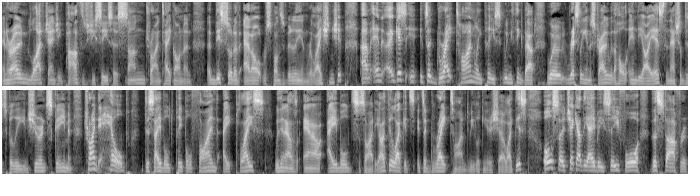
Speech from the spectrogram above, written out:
and her own life changing path as she sees her son try and take on an, this sort of adult responsibility and relationship. Um, and I guess it's a great timely piece when you think about we're wrestling in Australia with the whole NDIS, the National Disability Insurance Scheme, and trying to help disabled people find a place within our our abled society. I feel like it's it's a great time to be looking at a show like this. Also, check out the ABC for the staff room.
